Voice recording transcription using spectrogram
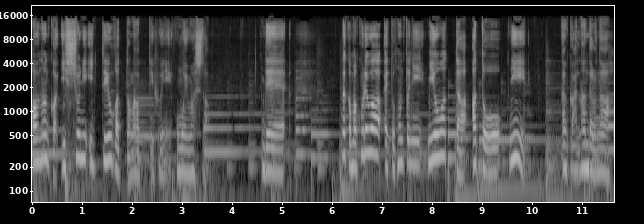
あなんか一緒に行ってよかったなっていうふうに思いました。でなんかまあこれは、えっと、本当に見終わった後になんかなんだろうな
